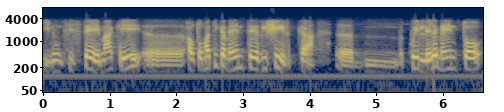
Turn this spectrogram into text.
in un sistema che eh, automaticamente ricerca eh, quell'elemento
